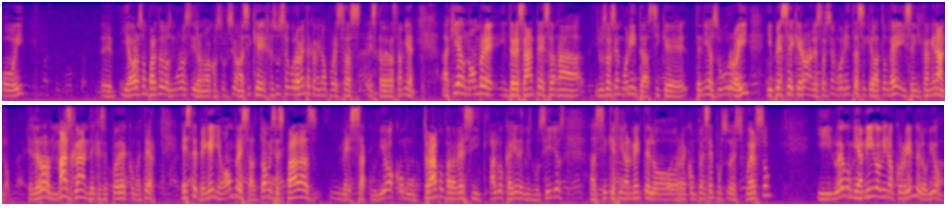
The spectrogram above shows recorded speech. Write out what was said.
hoy. Eh, y ahora son parte de los muros y la nueva construcción. Así que Jesús seguramente caminó por esas escaleras también. Aquí hay un hombre interesante, es una ilustración bonita, así que tenía su burro ahí y pensé que era una ilustración bonita, así que la tomé y seguí caminando. El error más grande que se puede cometer. Este pequeño hombre saltó mis espadas, me sacudió como un trapo para ver si algo caía de mis bolsillos, así que finalmente lo recompensé por su esfuerzo. Y luego mi amigo vino corriendo y lo vio.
